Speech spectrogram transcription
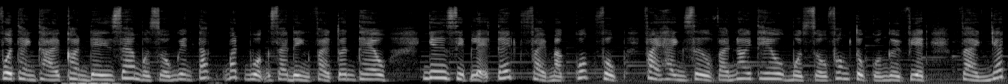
vua Thành Thái còn đề ra một số nguyên tắc bắt buộc gia đình phải tuân theo, như dịp lễ Tết phải mặc quốc phục, phải hành xử và noi theo một số phong tục của người Việt và nhất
